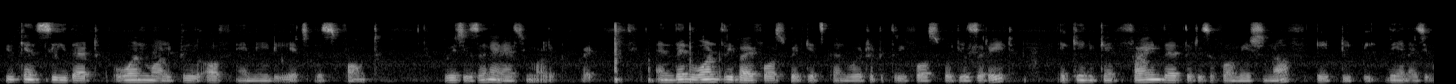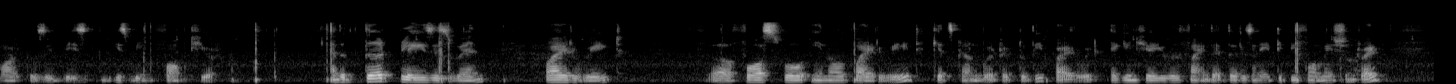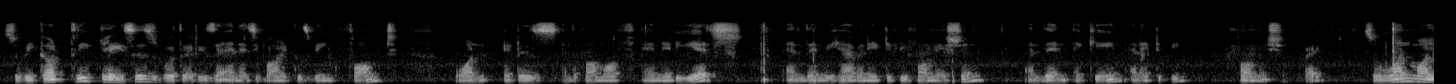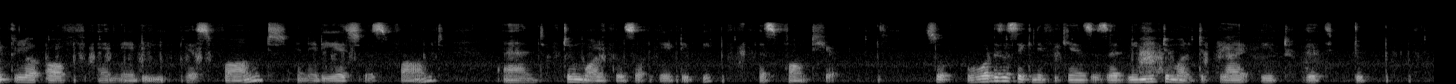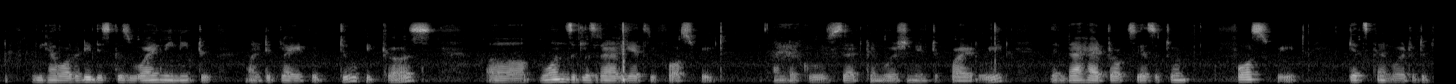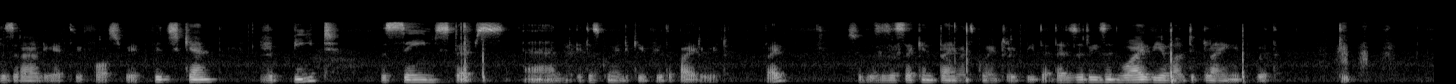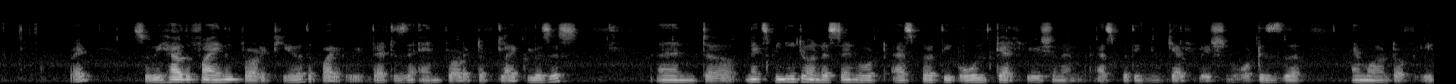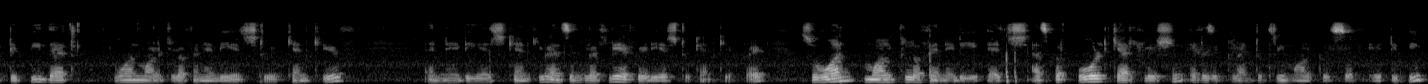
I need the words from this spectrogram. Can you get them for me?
you can see that one molecule of NADH is formed, which is an energy molecule, right? And then 1,3-biphosphate gets converted to 3-phosphoglycerate. Again, you can find that there is a formation of ATP. The energy molecule is, is being formed here. And the third place is when pyruvate uh, phosphoenolpyruvate gets converted to the pyruvate. Again here you will find that there is an ATP formation, right? So we got three places where there is an energy molecules being formed. One, it is in the form of NADH. and then we have an ATP formation and then again an ATP formation right so one molecule of NAD is formed NADH is formed and two molecules of ATP is found here so what is the significance is that we need to multiply it with 2 we have already discussed why we need to multiply it with 2 because uh, once glyceraldehyde 3 phosphate undergoes that conversion into pyruvate, then dihydroxyacetone phosphate gets converted to glyceraldehyde 3 phosphate, which can repeat the same steps and it is going to give you the pyruvate, right? So this is the second time it's going to repeat that. That is the reason why we are multiplying it with 2, right? So we have the final product here, the pyruvate. That is the end product of glycolysis and uh, next we need to understand what as per the old calculation and as per the new calculation what is the amount of ATP that one molecule of NADH2 can give NADH can give and similarly FADH2 can give right so one molecule of NADH as per old calculation it is equivalent to three molecules of ATP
